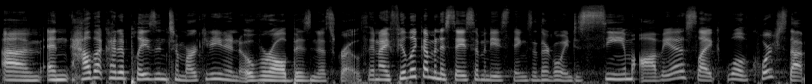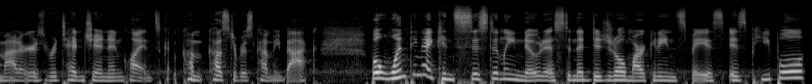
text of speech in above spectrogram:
um, and how that kind of plays into marketing and overall business growth. And I feel like I'm going to say some of these things and they're going to seem obvious, like, well, of course that matters, retention and clients, com- customers coming back. But one thing I consistently noticed in the digital marketing space is people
